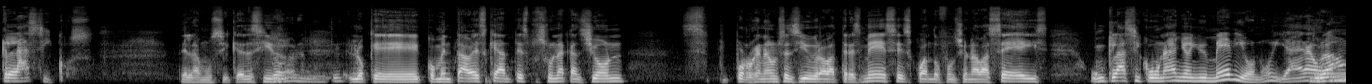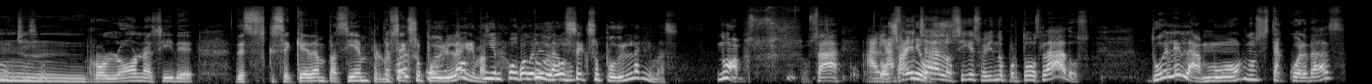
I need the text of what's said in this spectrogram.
clásicos de la música. Es decir, lo que comentaba es que antes pues, una canción, por lo general un sencillo duraba tres meses, cuando funcionaba seis, un clásico un año, año y medio, ¿no? Y ya era Duraba un muchísimo. rolón así de, de esos que se quedan para siempre. ¿no? ¿Te acuerdas Sexo, pudor y lágrimas. ¿Cuánto duró Sexo, pudor y lágrimas? No, pues, o sea, a la fecha años. lo sigues oyendo por todos lados. Duele el amor, no sé si te acuerdas.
